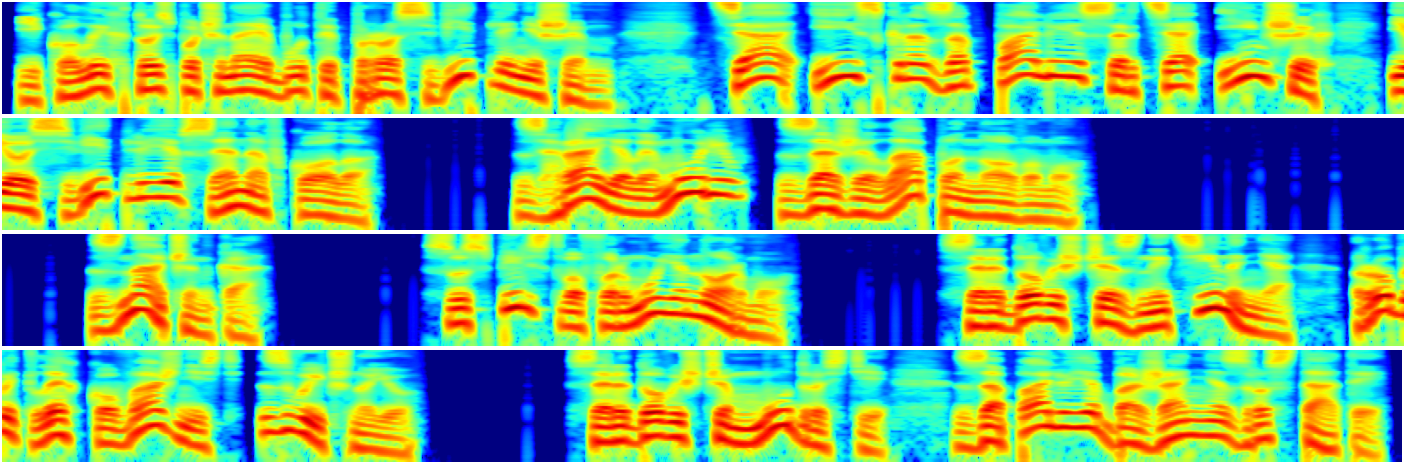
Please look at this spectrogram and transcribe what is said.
І коли хтось починає бути просвітленішим, ця іскра запалює серця інших і освітлює все навколо. Зграя лемурів зажила по-новому. Значенка. Суспільство формує норму. Середовище знецінення робить легковажність звичною. Середовище мудрості запалює бажання зростати.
